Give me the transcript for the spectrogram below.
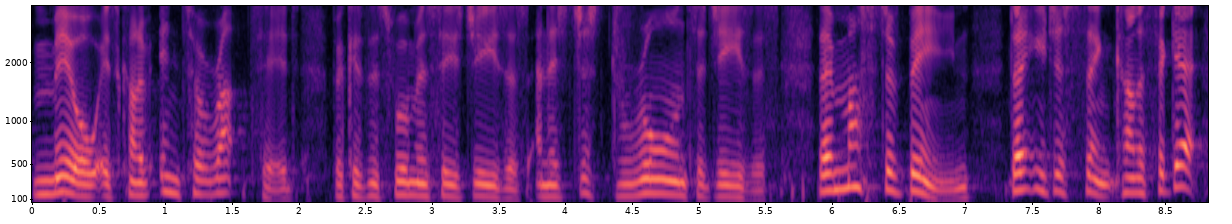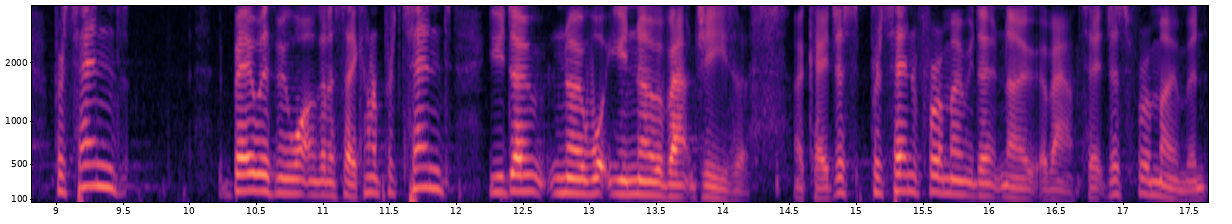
meal is kind of interrupted because this woman sees Jesus and is just drawn to Jesus. There must have been, don't you just think, kind of forget, pretend, bear with me what I'm going to say, kind of pretend you don't know what you know about Jesus. Okay, just pretend for a moment you don't know about it, just for a moment.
